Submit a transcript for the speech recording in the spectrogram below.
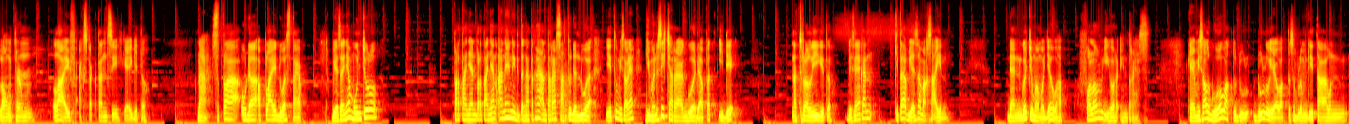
long term life expectancy kayak gitu. Nah, setelah udah apply dua step, biasanya muncul pertanyaan-pertanyaan aneh nih di tengah-tengah antara satu dan dua, yaitu misalnya gimana sih cara gue dapet ide naturally gitu. Biasanya kan kita biasa maksain. Dan gue cuma mau jawab, follow your interest. Kayak misal gue waktu dulu, dulu ya, waktu sebelum di tahun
